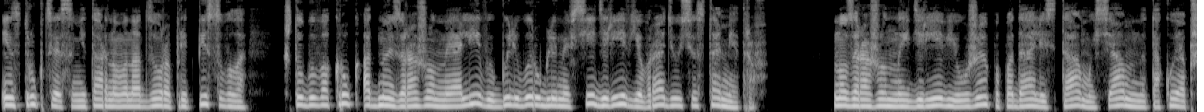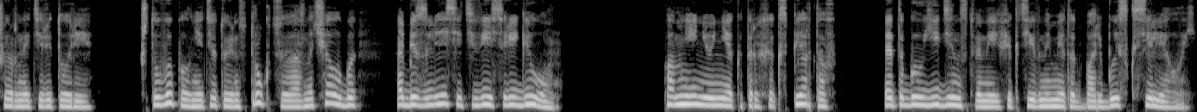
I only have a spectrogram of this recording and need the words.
Инструкция санитарного надзора предписывала, чтобы вокруг одной зараженной оливы были вырублены все деревья в радиусе 100 метров. Но зараженные деревья уже попадались там и сям на такой обширной территории, что выполнить эту инструкцию означало бы обезлесить весь регион. По мнению некоторых экспертов, это был единственный эффективный метод борьбы с ксилеллой.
